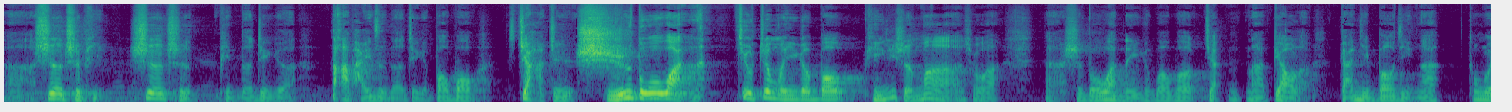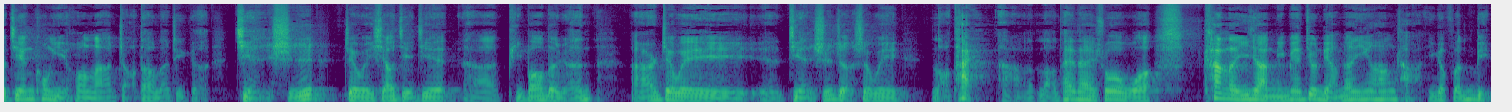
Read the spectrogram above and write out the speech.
啊奢侈品，奢侈品的这个大牌子的这个包包，价值十多万，就这么一个包，凭什么是吧？啊，十多万的一个包包，价那掉了，赶紧报警啊！通过监控以后呢，找到了这个捡拾这位小姐姐啊皮包的人，而这位呃捡拾者是位老太啊。老太太说：“我看了一下，里面就两张银行卡，一个粉饼，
